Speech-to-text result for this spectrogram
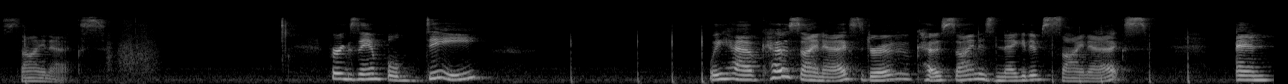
sine x. For example, D, we have cosine x. The derivative of cosine is negative sine x. And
